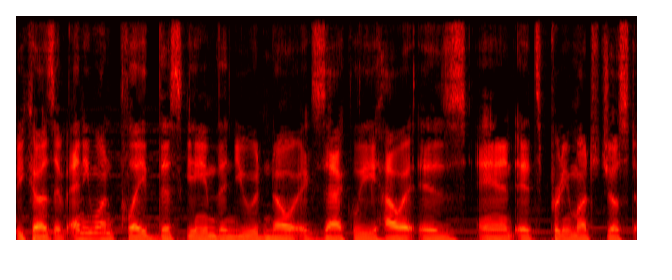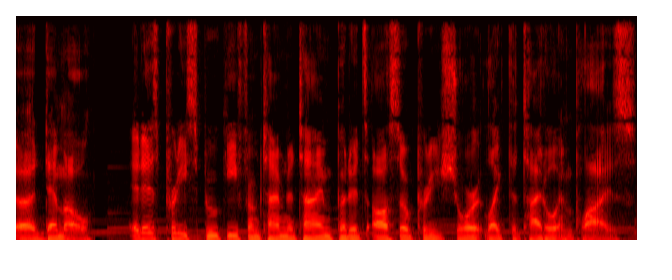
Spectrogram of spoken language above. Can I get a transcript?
because if anyone played this game, then you would know exactly how it is, and it's pretty much just a demo. It is pretty spooky from time to time, but it's also pretty short, like the title implies.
